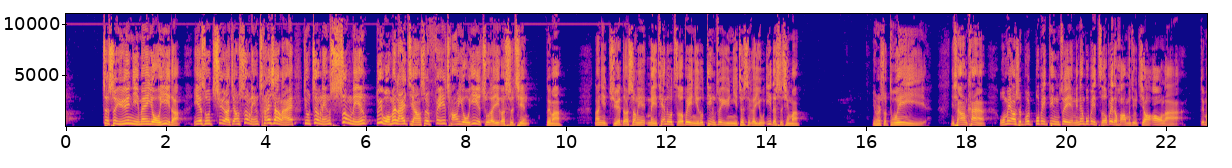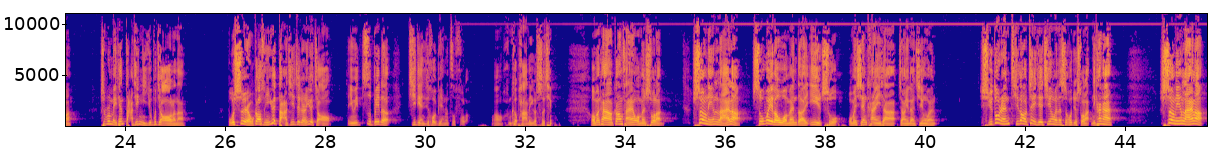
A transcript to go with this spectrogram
这是与你们有益的。耶稣去了，将圣灵拆下来，就证明圣灵对我们来讲是非常有益处的一个事情，对吗？那你觉得圣灵每天都责备你，都定罪于你，这是个有益的事情吗？有人说对，你想想看，我们要是不不被定罪，每天不被责备的话，我们就骄傲了，对吗？是不是每天打击你就不骄傲了呢？不是，我告诉你，越打击这个人越骄傲，因为自卑的极点之后变成自负了，啊，很可怕的一个事情。我们看啊，刚才我们说了，圣灵来了是为了我们的益处。我们先看一下这样一段经文，许多人提到这节经文的时候就说了，你看看，圣灵来了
